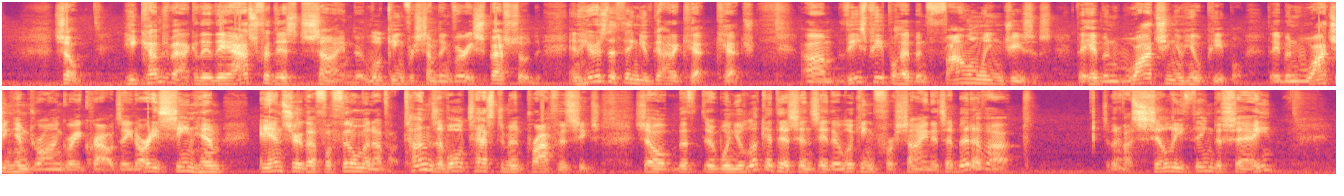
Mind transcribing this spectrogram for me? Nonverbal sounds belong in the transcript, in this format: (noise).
So he comes back and they, they ask for this sign. They're looking for something very special. And here's the thing you've got to catch um, these people have been following Jesus. They have been watching him heal people. They've been watching him drawing great crowds. They'd already seen him answer the fulfillment of tons of Old Testament prophecies. So the, the, when you look at this and say they're looking for sign, it's a bit of a it's a bit of a silly thing to say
